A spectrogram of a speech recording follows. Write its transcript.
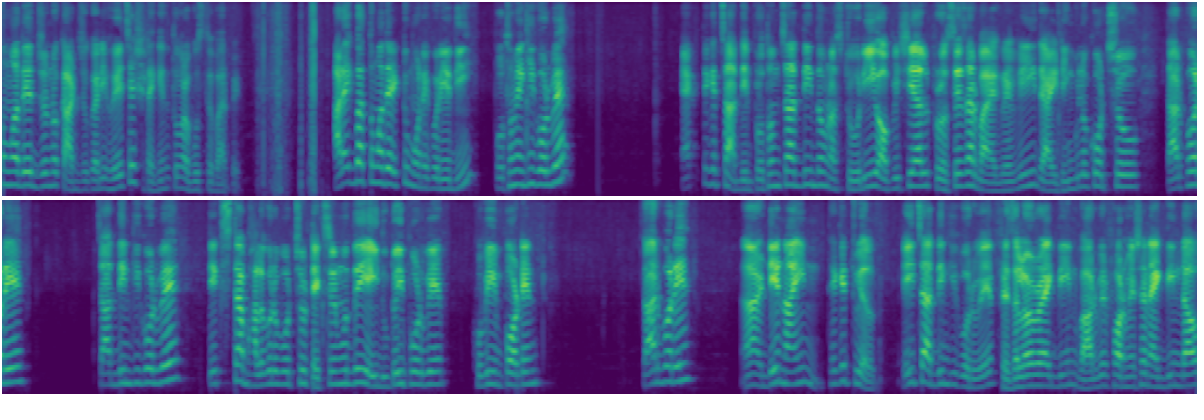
তোমাদের জন্য কার্যকারী হয়েছে সেটা কিন্তু তোমরা বুঝতে পারবে। আরেকবার তোমাদের একটু মনে করিয়ে দিই। প্রথমে কি করবে? এক থেকে চার দিন। প্রথম চার দিন তোমরা স্টোরি অফিসিয়াল প্রসেস আর বায়োগ্রাফি রাইটিংগুলো করছ। তারপরে চার দিন কি করবে? টেক্সটটা ভালো করে পড়ছো। টেক্সটের মধ্যে এই দুটোই পড়বে। খুবই ইম্পর্টেন্ট তারপরে ডে নাইন থেকে টুয়েলভ এই চার দিন কি করবে? ফ্রেজাল একদিন ভার্বের ফরমেশন একদিন দাও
